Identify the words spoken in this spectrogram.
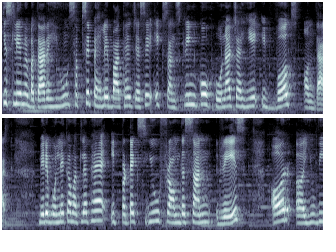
किस लिए मैं बता रही हूँ? सबसे पहले बात है, जैसे एक सनस्क्रीन को होना चाहिए। इट वर्क्स ऑन दैट मेरे बोलने का मतलब है it protects you from the sun rays और U V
